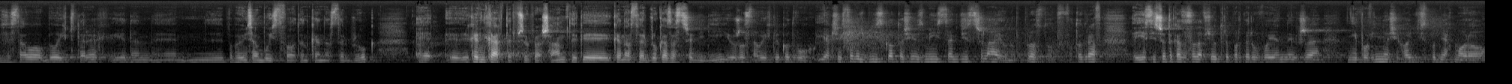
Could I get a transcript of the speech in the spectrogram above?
zostało, było ich czterech, jeden y, popełnił samobójstwo, ten Ken Osterbrook, e, y, Kevin Carter, przepraszam, y, Ken Osterbrooka zastrzelili. Już zostało ich tylko dwóch. Jak się chce być blisko, to się z miejsca, gdzie strzelają, no po prostu. Fotograf, jest jeszcze taka zasada wśród reporterów wojennych, że nie powinno się chodzić w spodniach moro,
